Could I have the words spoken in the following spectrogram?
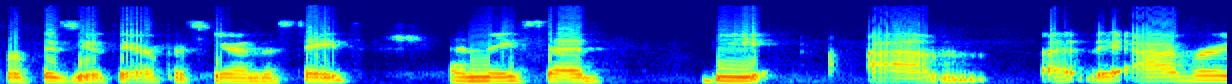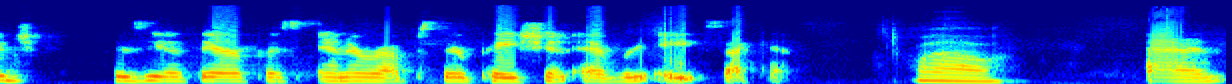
for physiotherapists here in the states, and they said the um, uh, the average physiotherapist interrupts their patient every eight seconds. Wow. And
